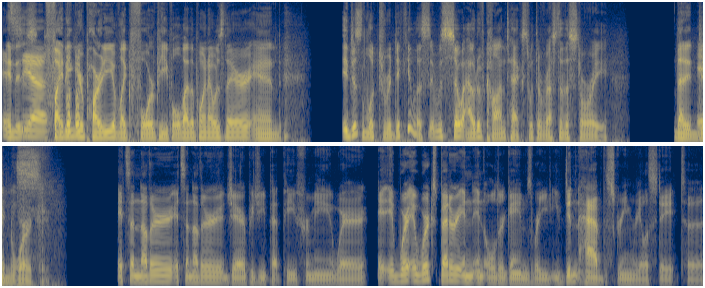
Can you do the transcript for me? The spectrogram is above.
and is yeah. fighting your party of like four people by the point I was there, and it just looked ridiculous. It was so out of context with the rest of the story that it didn't It's- work. It's another it's another JRPG pet peeve for me where it it, where it works better in in older games where you, you didn't have the screen real estate to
